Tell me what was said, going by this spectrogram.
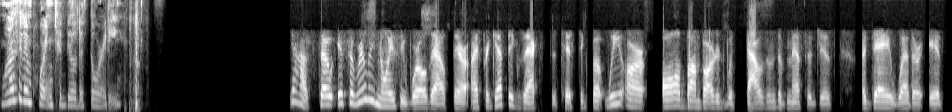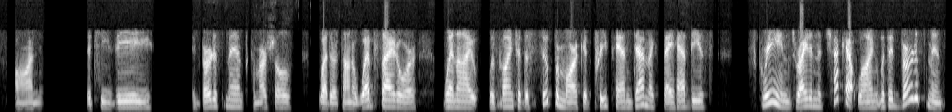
why is it important to build authority? Yeah, so it's a really noisy world out there. I forget the exact statistic, but we are all bombarded with thousands of messages a day, whether it's on the TV, advertisements, commercials, whether it's on a website or when I was going to the supermarket pre pandemic, they had these screens right in the checkout line with advertisements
